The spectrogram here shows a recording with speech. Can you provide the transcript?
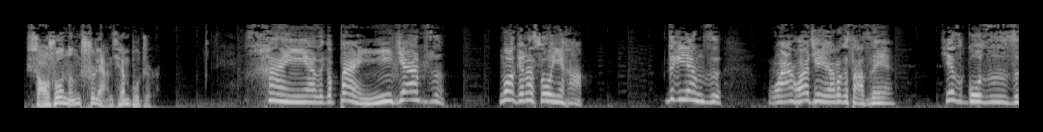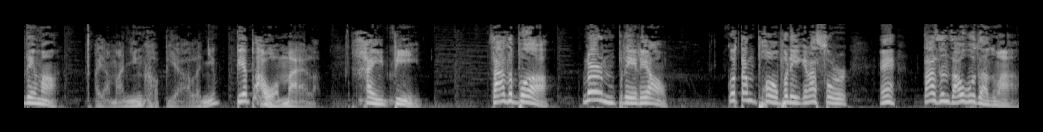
少说能吃两千不止。哎呀，这个败家子，我跟他说一下，这个样子乱花钱要了个啥子呢？也是过日子的嘛。哎呀妈，您可别了，你别把我卖了，还别咋子不哪儿不得了？我当婆婆的跟他说儿，哎，打声招呼咋子嘛？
